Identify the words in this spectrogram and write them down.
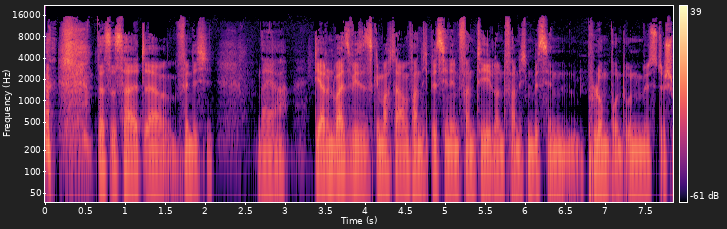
das ist halt, äh, finde ich, naja, die Art und Weise, wie sie es gemacht haben, fand ich ein bisschen infantil und fand ich ein bisschen plump und unmystisch.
